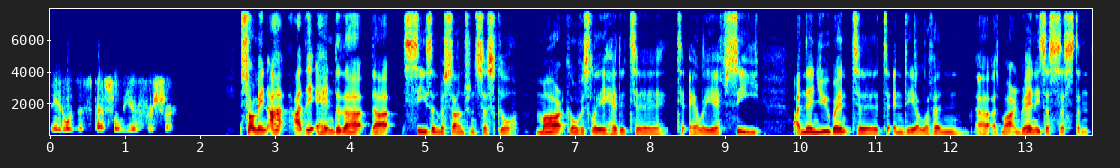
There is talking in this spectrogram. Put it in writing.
it was a special year for sure. So I mean, at, at the end of that that season with San Francisco, Marc obviously headed to to LAFC, and then you went to to Indy Eleven uh, as Martin Rennie's assistant.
